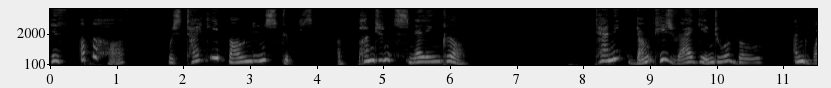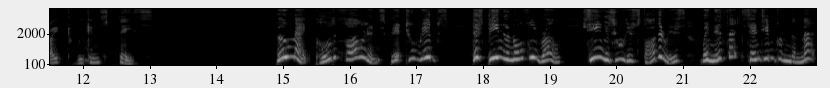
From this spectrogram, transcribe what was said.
His upper half was tightly bound in strips of pungent smelling cloth. Tannic dunked his rag into a bowl and wiped Wiccan's face. Beaumac pulled a foul and split two ribs. There's been an awful row, seeing as who his father is. When Ithac sent him from the mat,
